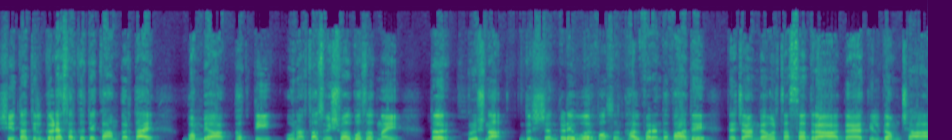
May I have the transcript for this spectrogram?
शेतातील गड्यासारखं ते काम करताय. बंब्या भक्ती कोणाचाच विश्वास बसत नाही. तर कृष्णा दुष्यंतकडे वरपासून खालपर्यंत पाहते. त्याच्या अंगावरचा सदरा गळ्यातील गमछा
